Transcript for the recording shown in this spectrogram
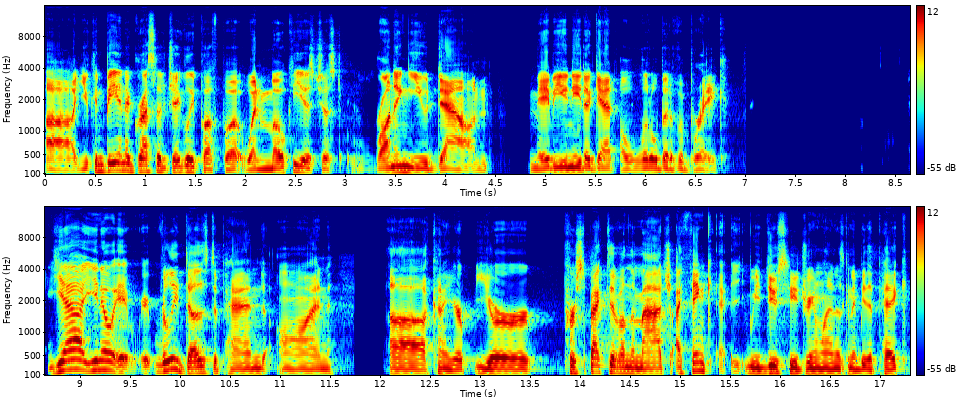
Uh, you can be an aggressive Jigglypuff, but when Moky is just running you down, maybe you need to get a little bit of a break. Yeah, you know, it, it really does depend on uh, kind of your your perspective on the match. I think uh, we do see Dreamland is going to be the pick.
